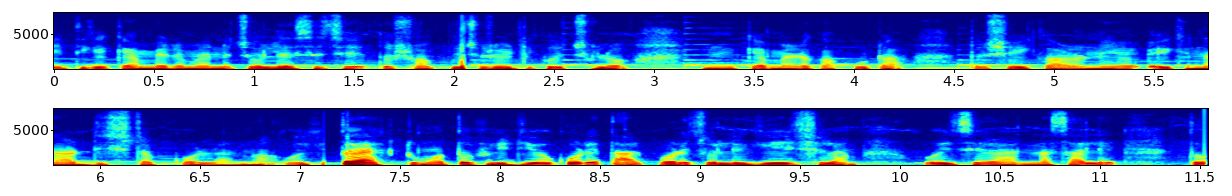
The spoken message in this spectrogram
এই দিকে ক্যামেরাম্যানে চলে এসেছে, তো সব কিছু রেডি করছিল ক্যামেরা কাকুটা। তো সেই কারণে এখানে আর ডিস্টার্ব করলাম না। ওই তো একটু মতো ভিডিও করে তারপরে চলে গিয়েছিলাম। ওই যে রান্নাশালে তো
